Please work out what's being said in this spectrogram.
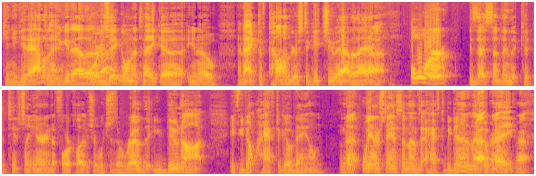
can you get out of Can that? you get out of that, Or is it going to take a you know an act of Congress to get you out of that? Right. Or is that something that could potentially enter into foreclosure, which is a road that you do not, if you don't have to go down. Uh, we understand sometimes that has to be done, and that's Right, okay. right, right.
